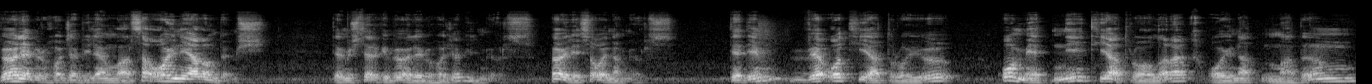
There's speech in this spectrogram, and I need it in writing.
Böyle bir hoca bilen varsa oynayalım demiş. Demişler ki böyle bir hoca bilmiyoruz. Öyleyse oynamıyoruz. Dedim ve o tiyatroyu, o metni tiyatro olarak oynatmadım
